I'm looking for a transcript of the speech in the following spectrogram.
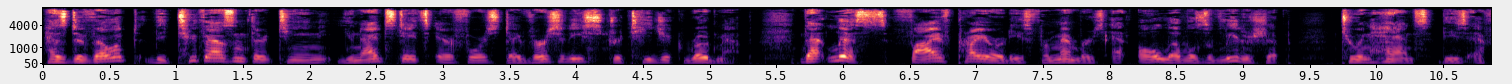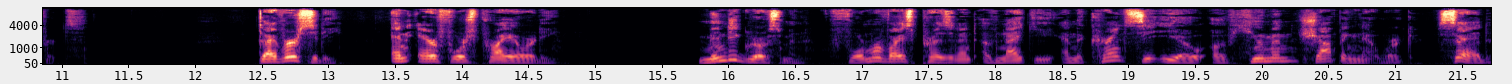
has developed the 2013 United States Air Force Diversity Strategic Roadmap that lists five priorities for members at all levels of leadership to enhance these efforts. Diversity, an Air Force priority. Mindy Grossman, former vice president of Nike and the current CEO of Home Shopping Network, said,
